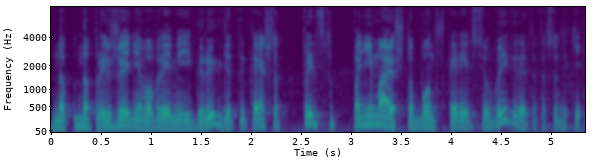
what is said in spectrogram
напряжения во время игры, где ты, конечно, в принципе, понимаешь, что Бонд, скорее всего, выиграет. Это все-таки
